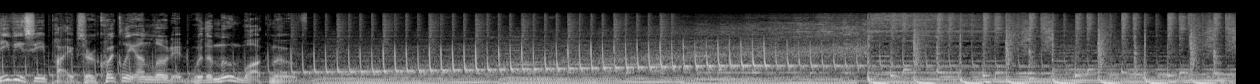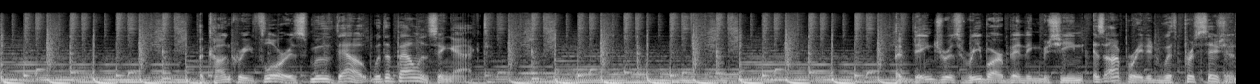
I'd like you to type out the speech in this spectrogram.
PVC pipes are quickly unloaded with a moonwalk move. The concrete floor is smoothed out with a balancing act. A dangerous rebar bending machine is operated with precision.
